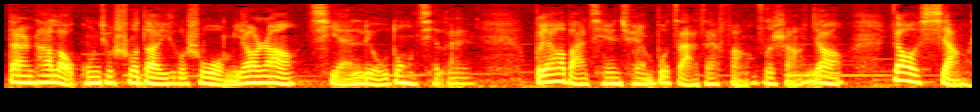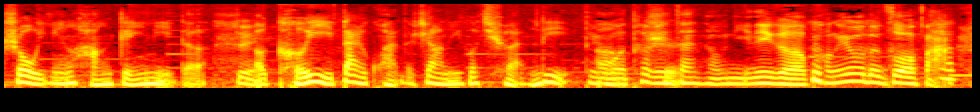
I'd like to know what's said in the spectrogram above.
但是她老公就说到一个说，我们要让钱流动起来，不要把钱全部砸在房子上，要要享受银行给你的呃可以贷款的这样的一个权利。对我特别赞同你那个朋友的做法，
